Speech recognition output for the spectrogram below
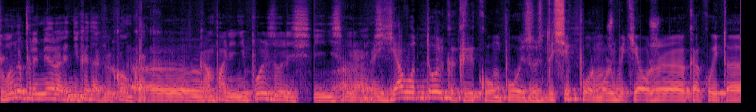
Вы, например, никогда Квиком как э, компания не пользовались и не собираетесь? Я вот только Квиком пользуюсь до сих пор. Может быть, я уже какой-то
